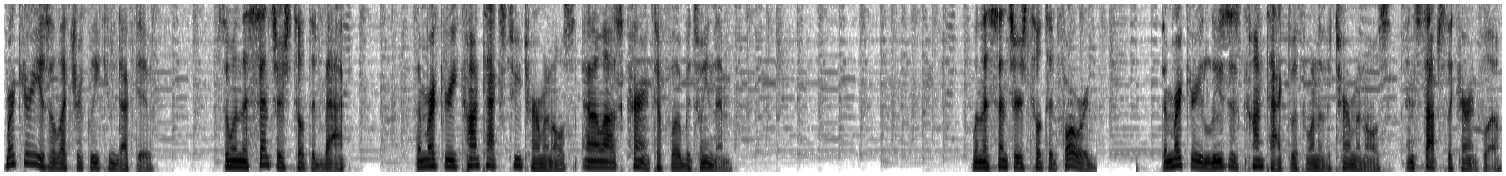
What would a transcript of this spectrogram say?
Mercury is electrically conductive, so when the sensor is tilted back, the mercury contacts two terminals and allows current to flow between them. When the sensor is tilted forward, the mercury loses contact with one of the terminals and stops the current flow.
